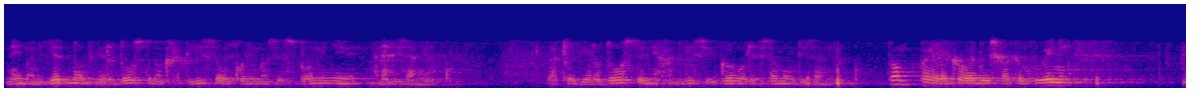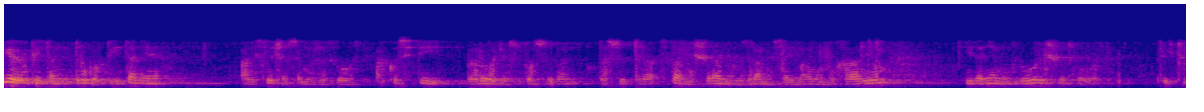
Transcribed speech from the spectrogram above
nema ni jednog vjerodostojnog hadisa u kojima se spominje nedizanje ruku. Dakle, vjerodostojni hadisi govore samo o dizanju ruku. Tom pa je rekao Ebu Ishak al-Huini, bio je upitan drugo pitanje, ali slično se može odgovoriti. Ako si ti rođo sposoban da sutra staneš rame uz rame sa imamom Buharijom i da njemu odgovoriš, odgovori. Priča.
